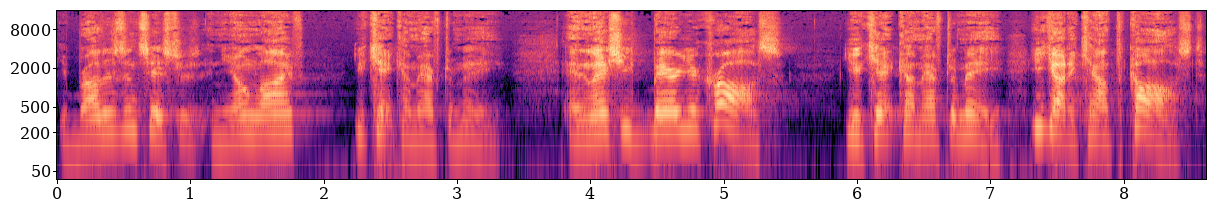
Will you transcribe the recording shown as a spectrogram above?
your brothers and sisters, and your own life, you can't come after me. And unless you bear your cross, you can't come after me. You got to count the cost.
